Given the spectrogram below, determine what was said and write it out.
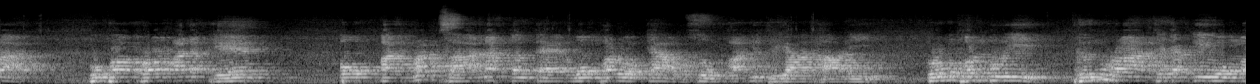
ราชผู้ครอบครองอาณาเขต ปกปักรักษานับตั้งแต่วงพระหลวงเจ้าสู่อยุธยาธานีกรุงธนบุรีถึงราชจักรีวงม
